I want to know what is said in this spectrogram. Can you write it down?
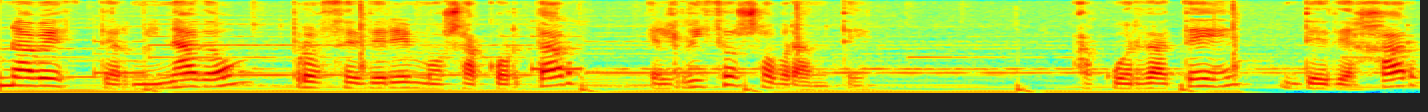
Una vez terminado, procederemos a cortar el rizo sobrante. Acuérdate de dejar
